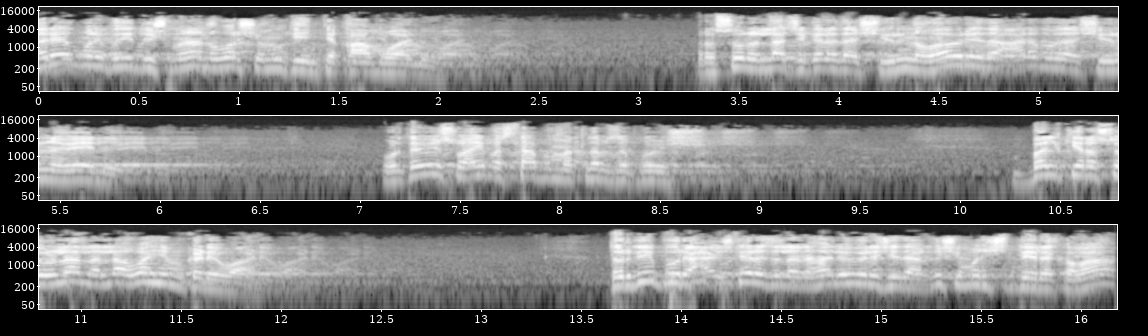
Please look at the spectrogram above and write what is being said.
درې غونې په دشمنانو ورشه موږ انتقام والو رسول الله چې کله دا شیرونه واوري دا عربو دا شیرونه ویلي ورته وی صاحب استا په مطلب زپوش بلکې رسول الله الله وهم کړي وای تر دې پورې عائشه رضی الله عنها ویل چې دا غشي مرشد تیر کوا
